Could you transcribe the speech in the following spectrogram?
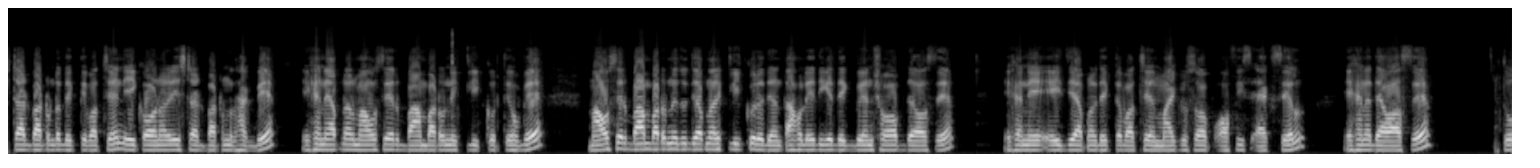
স্টার্ট বাটনটা দেখতে পাচ্ছেন, এই কর্নারে স্টার্ট বাটনটা থাকবে। এখানে আপনার মাউসের বাম বাটনে ক্লিক করতে হবে। মাউসের বাম বাটনে যদি আপনারা ক্লিক করে দেন, তাহলে এদিকে দেখবেন সব দেওয়া আছে। এখানে এই যে আপনারা দেখতে পাচ্ছেন মাইক্রোসফট অফিস এক্সেল এখানে দেওয়া আছে। তো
